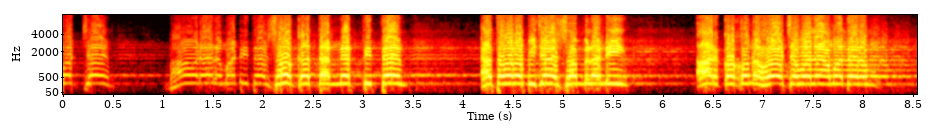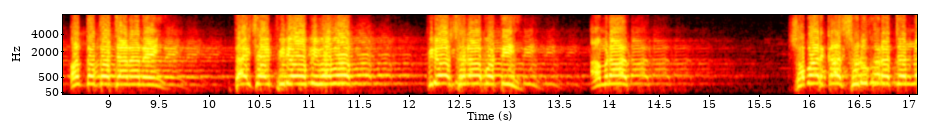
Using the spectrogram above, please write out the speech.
করছে। ভাঙড়ের মাটিতে সহকার নেতৃত্বে এত বড় বিজয় সম্মেলনী আর কখনো হয়েছে বলে আমাদের অন্তত জানা নেই। তাই সেই প্রিয় অভিভাবক, প্রিয় সেনাপতি, আমরা সবার কাজ শুরু করার জন্য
